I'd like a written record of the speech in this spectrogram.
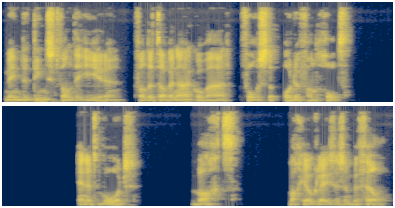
Neem de dienst van de Heere, van de tabernakel waar, volgens de orde van God. En het woord wacht mag je ook lezen als een bevel.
